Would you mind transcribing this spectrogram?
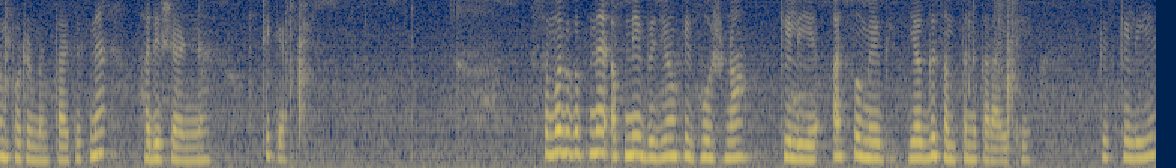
इम्पोर्टेंट बनता है। किसने? हरिशरण ने। ठीक है। समुद्रगुप्त ने अपनी विजयों की घोषणा के लिए अश्वमेघ यज्ञ संपन्न कराई थी। किसके लिए?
